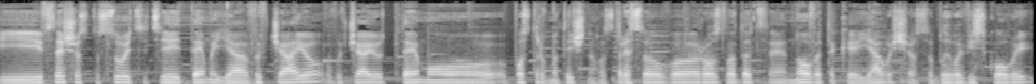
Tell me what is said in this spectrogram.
І все, що стосується цієї теми, я вивчаю. Вивчаю тему посттравматичного стресового розладу. Це нове таке явище, особливо військовий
